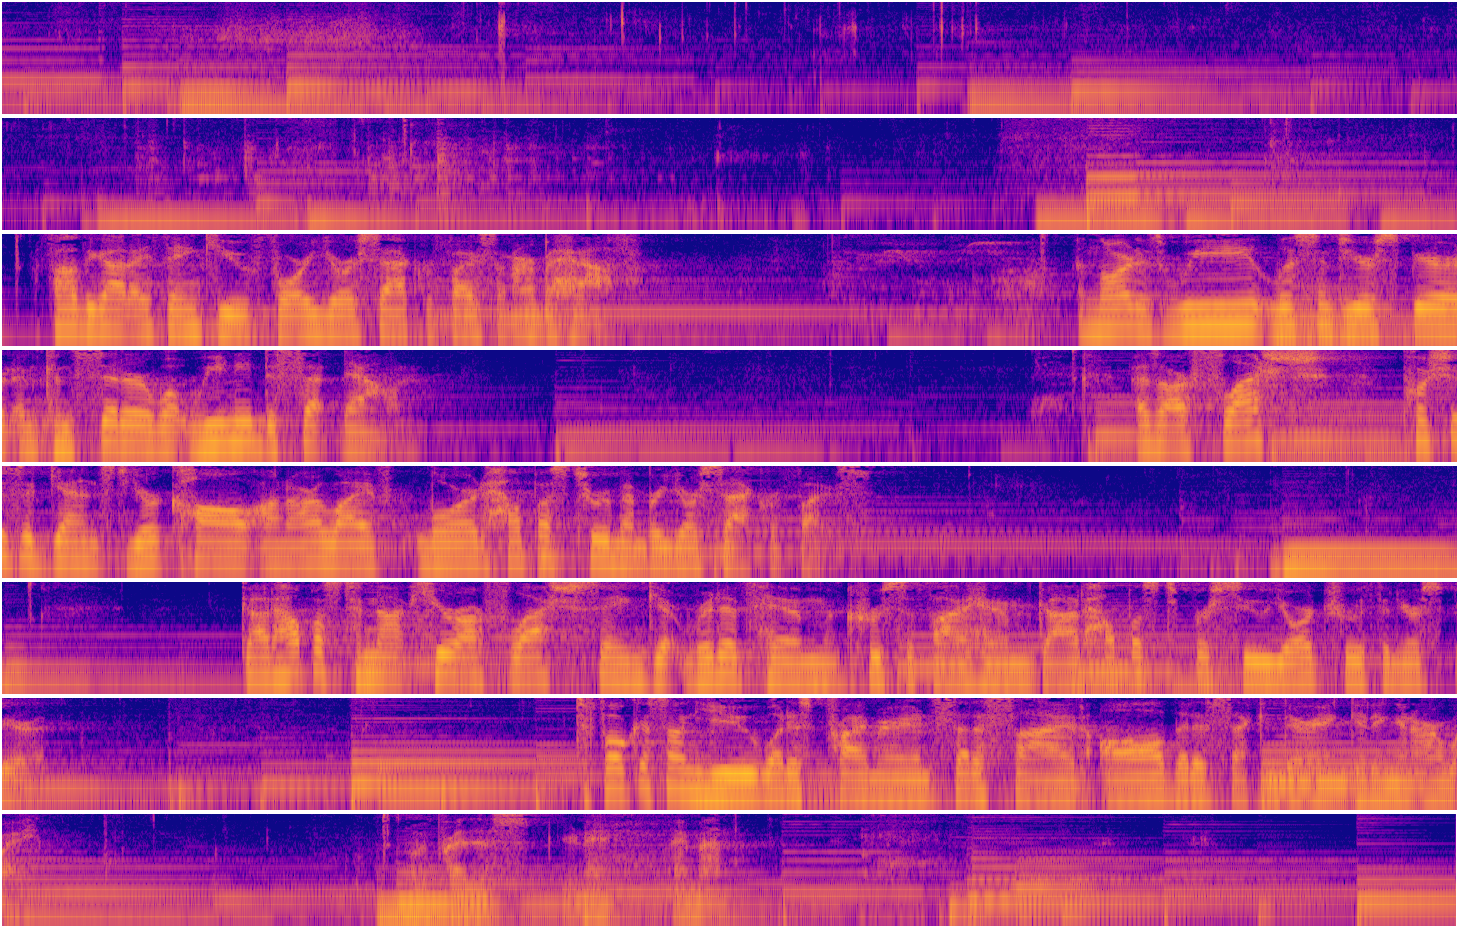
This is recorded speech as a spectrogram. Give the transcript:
Father God, I thank you for your sacrifice on our behalf. And Lord, as we listen to your spirit and consider what we need to set down, as our flesh pushes against your call on our life, Lord, help us to remember your sacrifice. God, help us to not hear our flesh saying, get rid of him, crucify him. God, help us to pursue your truth and your spirit focus on you, what is primary, and set aside all that is secondary and getting in our way. We pray this in your name. Amen.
